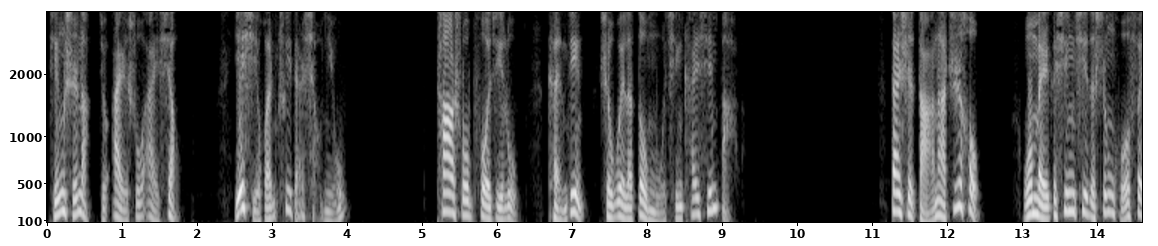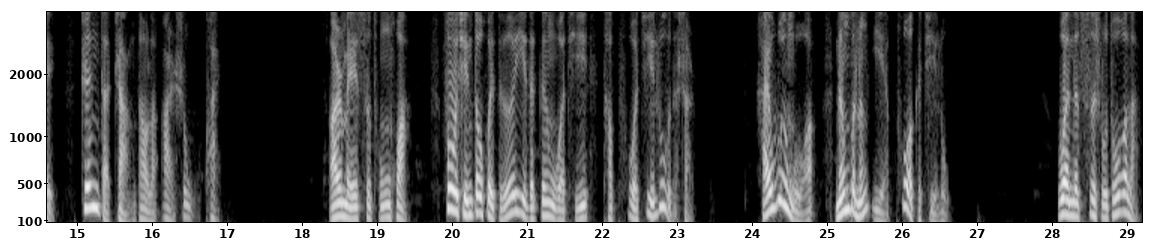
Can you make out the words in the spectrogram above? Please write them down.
平时呢就爱说爱笑，也喜欢吹点小牛。他说破纪录肯定是为了逗母亲开心罢了。但是打那之后，我每个星期的生活费真的涨到了二十五块。而每次通话，父亲都会得意的跟我提他破纪录的事儿，还问我能不能也破个记录。问的次数多了，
